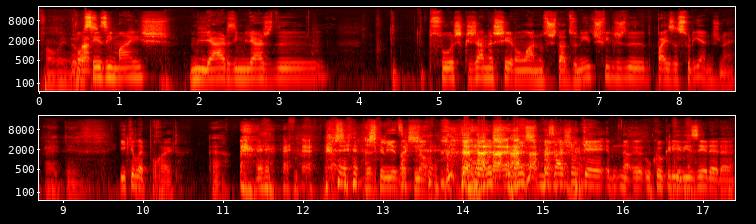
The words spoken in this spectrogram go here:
Falei, No Vocês e mais milhares e milhares de, de- de pessoas que já nasceram lá nos Estados Unidos, filhos de, de pais açorianos, não é? É. E aquilo é porreiro. É. Acho que ele ia dizer que não. mas, mas- mas acham que é. não, eh, o que eu queria dizer era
